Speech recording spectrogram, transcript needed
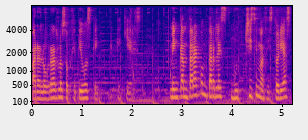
para lograr los objetivos que, que quieres. Me encantará contarles muchísimas historias,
